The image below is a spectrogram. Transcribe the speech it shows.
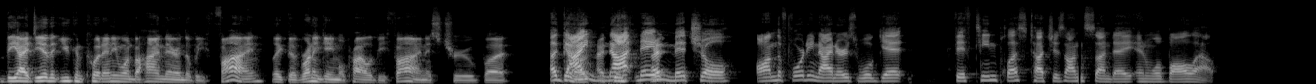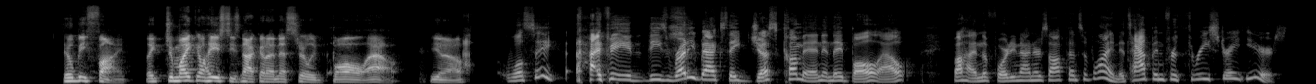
the idea that you can put anyone behind there and they'll be fine. Like the running game will probably be fine is true, but A guy I not think- I- named Mitchell on the 49ers will get 15 plus touches on Sunday and will ball out. He'll be fine. Like JaMycal Hasty's not going to necessarily ball out. You know, We'll see. I mean, these running backs, they just come in and they ball out behind the 49ers offensive line. It's happened for three straight years.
